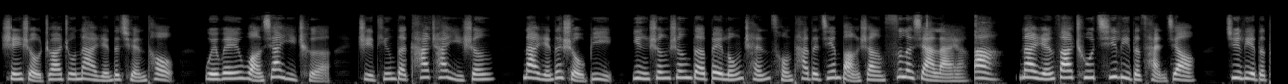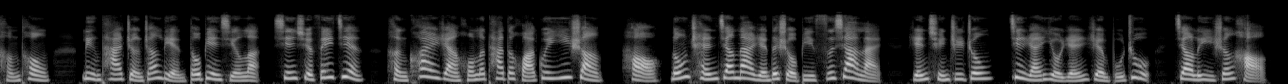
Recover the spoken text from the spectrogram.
伸手抓住那人的拳头，微微往下一扯，只听得咔嚓一声，那人的手臂硬生生的被龙尘从他的肩膀上撕了下来啊！啊！那人发出凄厉的惨叫，剧烈的疼痛令他整张脸都变形了，鲜血飞溅，很快染红了他的华贵衣裳。好，龙尘将那人的手臂撕下来。人群之中，竟然有人忍不住叫了一声好。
